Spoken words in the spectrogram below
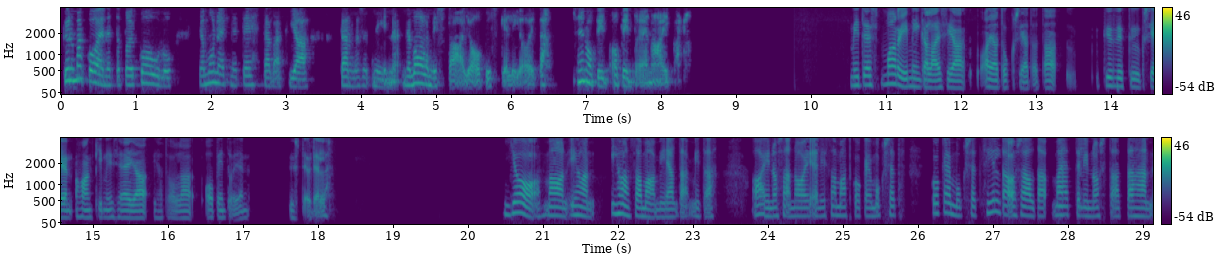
kyllä mä koen, että toi koulu ja monet ne tehtävät ja tämmöiset, niin ne valmistaa jo opiskelijoita sen opin, opintojen aikana. Mites Mari, minkälaisia ajatuksia tota, kyvykkyyksien hankkimiseen ja, ja tuolla opintojen yhteydellä? Joo, mä oon ihan ihan samaa mieltä, mitä Aino sanoi, eli samat kokemukset, kokemukset siltä osalta. Mä ajattelin nostaa tähän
